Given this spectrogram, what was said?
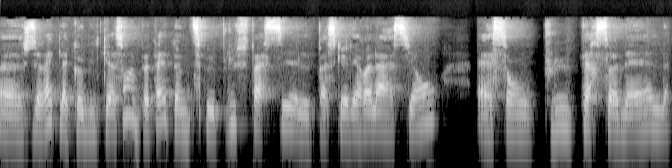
euh, je dirais que la communication est peut-être un petit peu plus facile parce que les relations, elles sont plus personnelles,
